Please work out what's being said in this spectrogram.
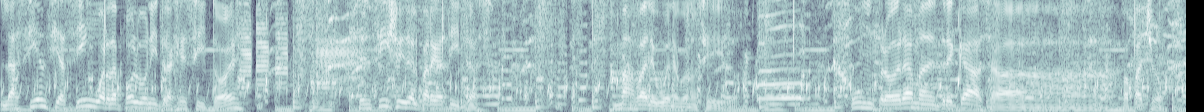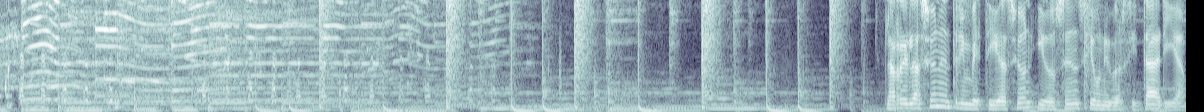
La ciencia sin guardapolvo ni trajecito, ¿eh? Sencillo y de alpargatitas. Más vale bueno conocido. Un programa de entre casa, papacho. La relación entre investigación y docencia universitaria,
